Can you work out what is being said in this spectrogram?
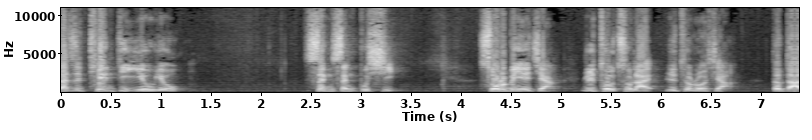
但是天地悠悠，生生不息。”所罗门也讲：日头出来，日头落下，对不对？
